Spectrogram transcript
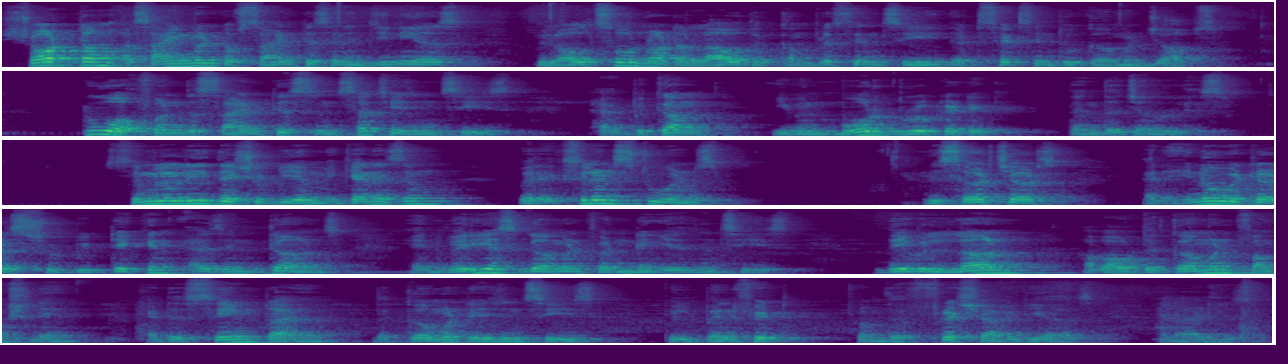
Short-term assignment of scientists and engineers will also not allow the complacency that sets into government jobs. Too often the scientists in such agencies have become even more bureaucratic than the generalists. Similarly, there should be a mechanism where excellent students, researchers, and innovators should be taken as interns in various government funding agencies. They will learn about the government functioning at the same time the government agencies will benefit from the fresh ideas and idealism.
